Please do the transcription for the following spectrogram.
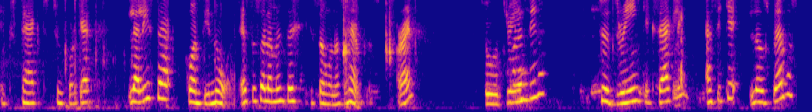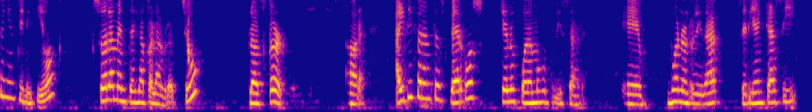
expect, to forget. La lista continúa. Estos solamente son unos ejemplos, all right? To ¿Cómo les drink. digo? To drink, exactly. Así que los verbos en infinitivos solamente es la palabra to plus verb. Ahora, hay diferentes verbos que los podemos utilizar. Eh, bueno, en realidad serían casi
